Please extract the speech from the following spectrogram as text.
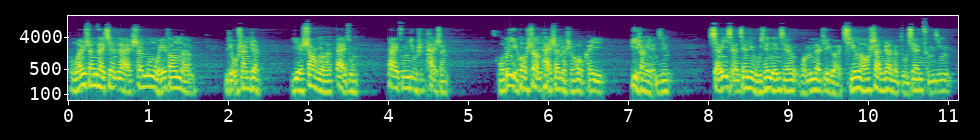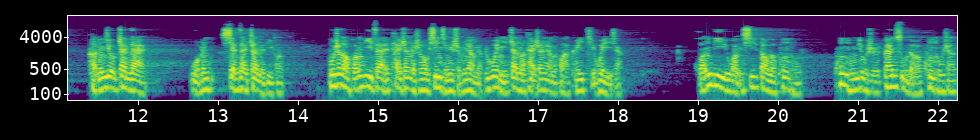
完山在现在山东潍坊的柳山镇，也上了岱宗，岱宗就是泰山，我们以后上泰山的时候可以闭上眼睛，想一想将近五千年前我们的这个勤劳善战的祖先曾经可能就站在我们现在站的地方。不知道皇帝在泰山的时候心情是什么样的？如果你站到泰山上的话，可以体会一下。皇帝往西到了崆峒，崆峒就是甘肃的崆峒山，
